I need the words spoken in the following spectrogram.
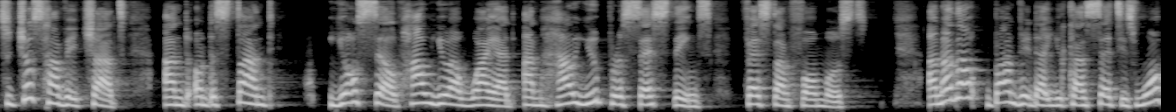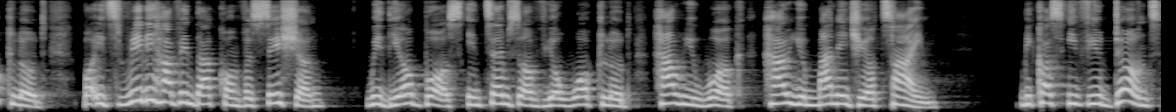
to just have a chat and understand yourself, how you are wired and how you process things first and foremost. Another boundary that you can set is workload, but it's really having that conversation with your boss in terms of your workload, how you work, how you manage your time. Because if you don't,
